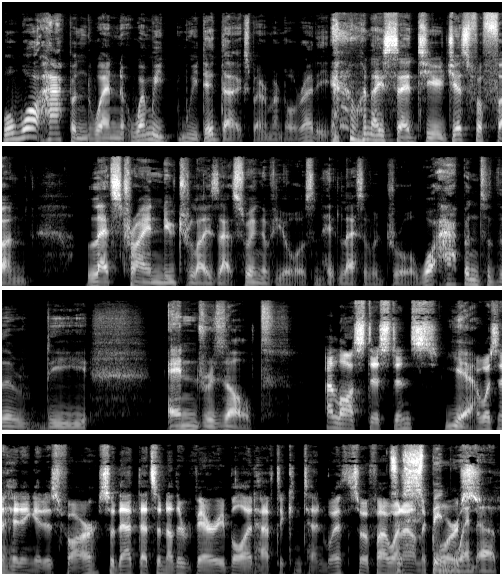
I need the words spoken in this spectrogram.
Well, what happened when when we we did that experiment already? when I said to you, just for fun, let's try and neutralize that swing of yours and hit less of a draw. What happened to the the end result? I lost distance. Yeah, I wasn't hitting it as far, so that that's another variable I'd have to contend with. So if I went so out on the course, went up.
